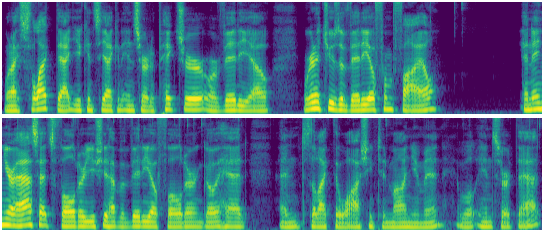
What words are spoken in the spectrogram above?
When I select that, you can see I can insert a picture or video. We're going to choose a video from File. And in your assets folder, you should have a video folder and go ahead and select the Washington Monument. We'll insert that.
